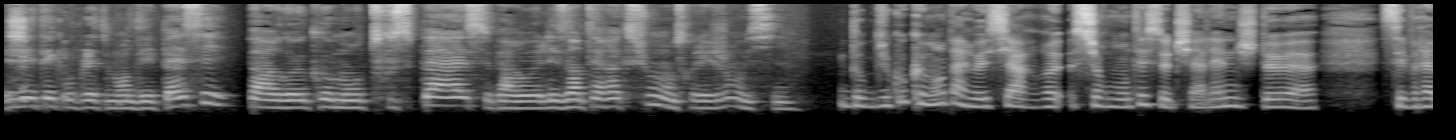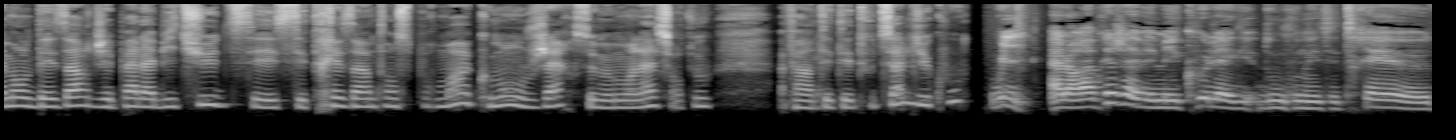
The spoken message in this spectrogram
J'étais complètement dépassée par euh, comment tout se passe, par euh, les interactions entre les gens aussi. Donc du coup, comment tu as réussi à surmonter ce challenge de euh, c'est vraiment le désordre, j'ai pas l'habitude, c'est très intense pour moi. Comment on gère ce moment-là surtout? Enfin, tu étais toute seule du coup? Oui. Alors après, j'avais mes collègues, donc on était très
